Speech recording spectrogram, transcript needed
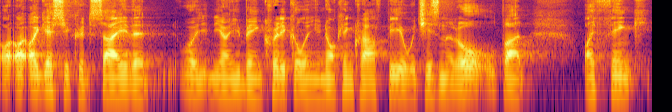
I, I, guess you could say that, well, you know, you're being critical and you're knocking craft beer, which isn't at all. But I think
